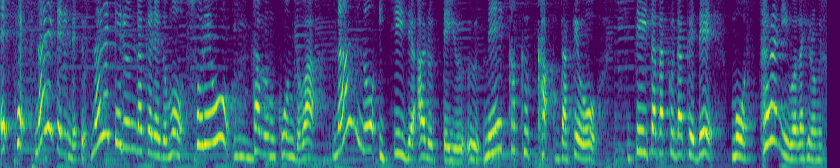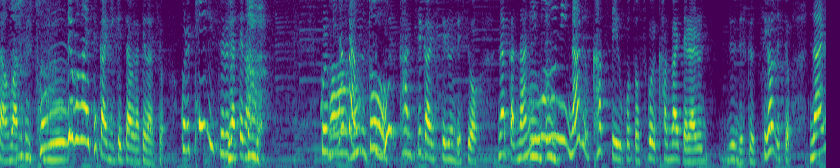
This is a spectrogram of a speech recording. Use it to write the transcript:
ええそれ慣れてるんですよ。慣れてるんだけれどもそれを、うん。多分今度は何の1位であるっていう明確化だけをしていただくだけでもうさらに和田博美さんはとんでもない世界に行けちゃうだけなんですよ。これ定義するだけなんですよ。これ皆さんすごい勘違いしてるんですよ。なんか何者になるかっていうことをすごい考えてられるんですけど違うんですよ。何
